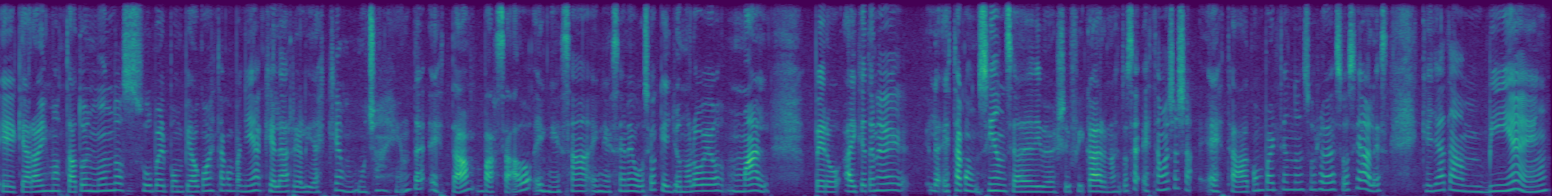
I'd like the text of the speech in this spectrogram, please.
eh, que ahora mismo está todo el mundo súper pompeado con esta compañía que la realidad es que mucha gente está basado en esa en ese negocio que yo no lo veo mal pero hay que tener esta conciencia de diversificarnos. Entonces, esta muchacha está compartiendo en sus redes sociales que ella también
